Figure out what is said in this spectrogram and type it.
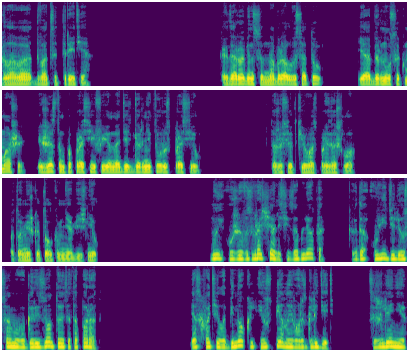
Глава 23. Когда Робинсон набрал высоту, я обернулся к Маше и, жестом попросив ее надеть гарнитуру, спросил, что же все-таки у вас произошло. А то Мишка толком не объяснил. Мы уже возвращались из облета, когда увидели у самого горизонта этот аппарат. Я схватила бинокль и успела его разглядеть. К сожалению,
